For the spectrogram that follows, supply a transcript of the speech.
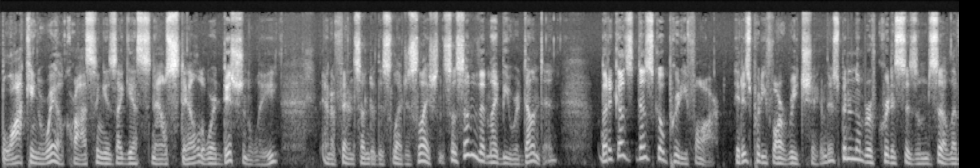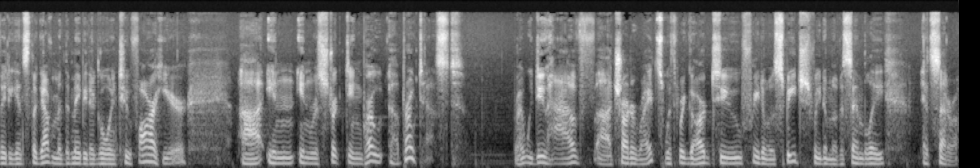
blocking a rail crossing is, I guess, now still or additionally an offense under this legislation. So some of it might be redundant, but it does, does go pretty far. It is pretty far reaching. And there's been a number of criticisms uh, levied against the government that maybe they're going too far here uh, in, in restricting pro, uh, protest. Right? We do have uh, charter rights with regard to freedom of speech, freedom of assembly, etc.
